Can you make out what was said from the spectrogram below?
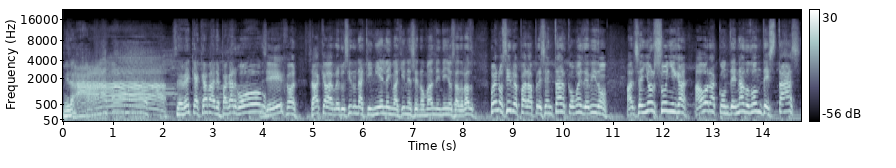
Mira. ¡Ah! Se ve que acaba de pagar Go. Sí, hijo, saca a relucir una quiniela, imagínense nomás, mis niños adorados. Bueno, sirve para presentar como es debido al señor Zúñiga, ahora condenado, ¿dónde estás?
